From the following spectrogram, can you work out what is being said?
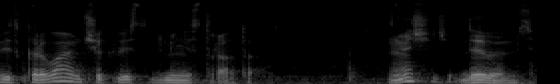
Відкриваємо чек-ліст адміністратора. Значить, дивимося.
